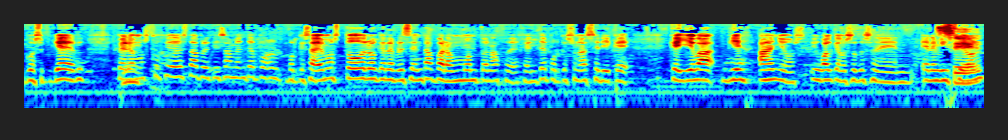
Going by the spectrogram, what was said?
Gossip Girl, pero Mm. hemos cogido esta precisamente por- porque sabemos todo lo que representa para un montonazo de gente, porque es una serie que, que lleva 10 años, igual que nosotros en, en emisión.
